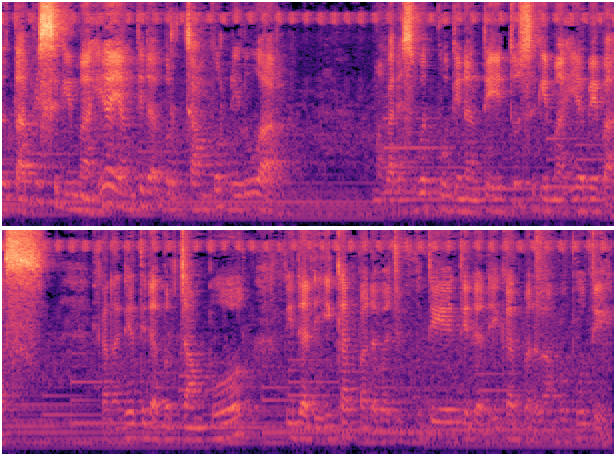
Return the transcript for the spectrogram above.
Tetapi segi mahia yang tidak bercampur di luar. Maka disebut putih nanti itu segi mahia bebas. Karena dia tidak bercampur, tidak diikat pada baju putih, tidak diikat pada lampu putih.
